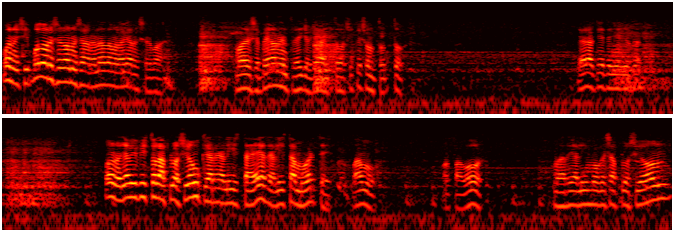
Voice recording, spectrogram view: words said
Bueno, y si puedo reservarme esa granada, me la voy a reservar. Madre, se pegan entre ellos ya y todo. Sí que son tontos. ¿Y ahora qué tenía yo que...? Bueno, ya habéis visto la explosión, que realista es, realista muerte. Vamos, por favor. Más realismo que esa explosión.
